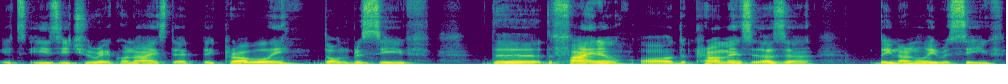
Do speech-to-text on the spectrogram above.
it's easy to recognize that they probably don't receive the the final or the promise as a, they normally receive.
